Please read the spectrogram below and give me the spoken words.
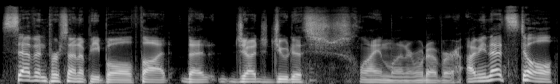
seven percent of people thought that Judge Judith Schleinlin or whatever. I mean, that's still.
